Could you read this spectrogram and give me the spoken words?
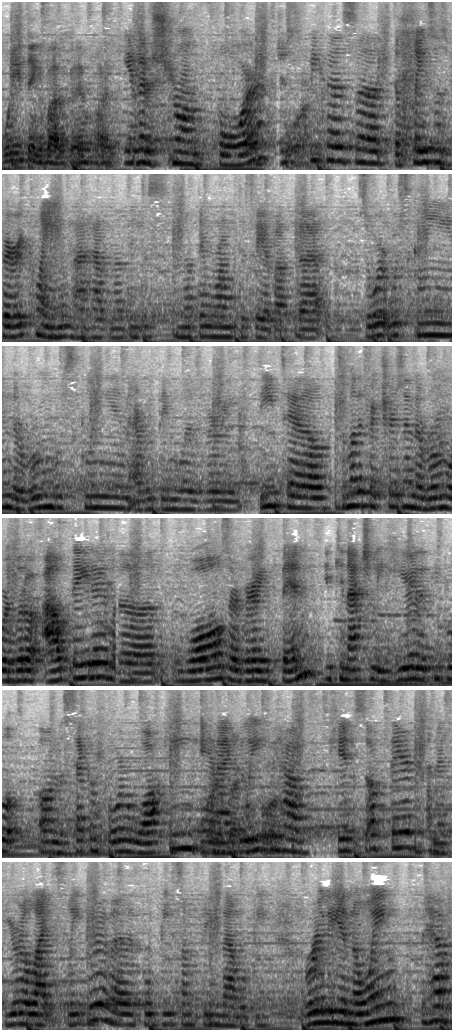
What do you think about it? Like, Give it a strong four, just Four. because uh, the place was very clean. I have nothing to nothing wrong to say about that. The resort was clean, the room was clean, everything was very detailed. Some of the pictures in the room were a little outdated. The walls are very thin. You can actually hear the people on the second floor walking, and I believe we have kids up there. And if you're a light sleeper, that would be something that would be really annoying. They have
